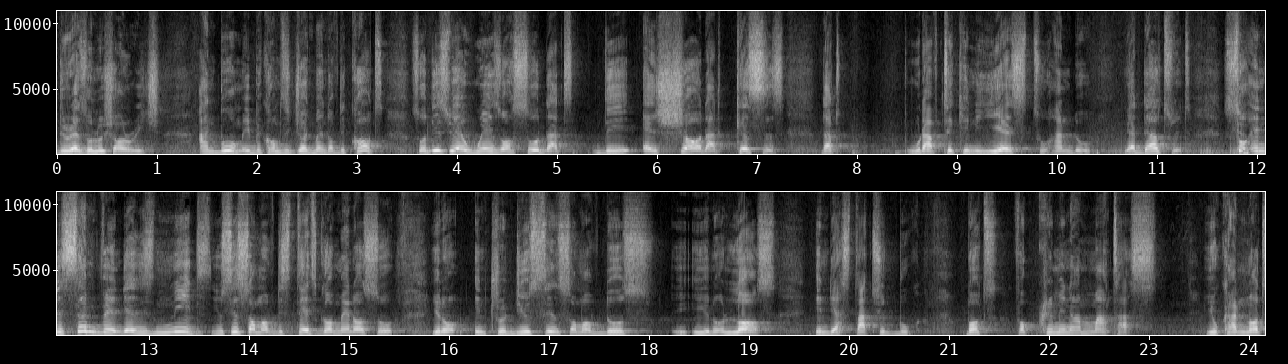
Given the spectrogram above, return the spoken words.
the resolution reached, and boom, it becomes the judgment of the court. So these were ways also that they ensure that cases that would have taken years to handle were dealt with. So in the same vein, there is need. You see some of the state government also, you know, introducing some of those, you know, laws in their statute book. But for criminal matters, you cannot,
